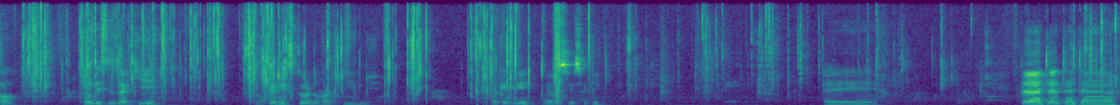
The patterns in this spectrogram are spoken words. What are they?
Ó, um desses aqui, o termistor do hot end. Será que é esse aqui? Deve ser esse aqui. É... Tá, tá, tá, tá.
